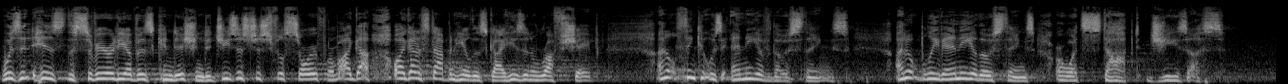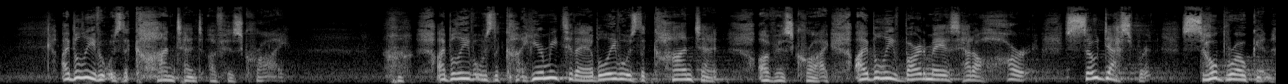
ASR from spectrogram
Was it his the severity of his condition? Did Jesus just feel sorry for him? I got oh, I got to stop and heal this guy. He's in a rough shape. I don't think it was any of those things. I don't believe any of those things are what stopped Jesus. I believe it was the content of his cry. I believe it was the, hear me today, I believe it was the content of his cry. I believe Bartimaeus had a heart so desperate, so broken,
